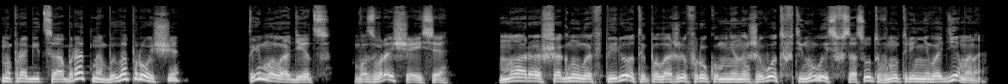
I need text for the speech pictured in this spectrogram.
но пробиться обратно было проще. Ты молодец. Возвращайся. Мара шагнула вперед и, положив руку мне на живот, втянулась в сосуд внутреннего демона.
